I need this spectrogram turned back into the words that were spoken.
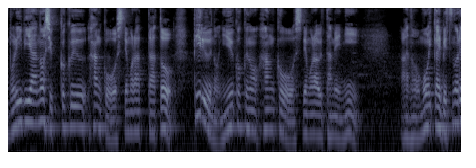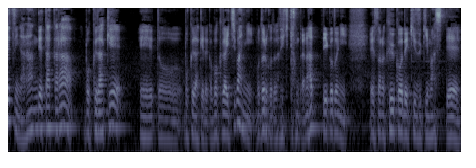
ボリビアの出国ハンコをしてもらった後、ペルーの入国のハンコをしてもらうために、あの、もう一回別の列に並んでたから、僕だけ、えっ、ー、と、僕だけとか僕が一番に戻ることができたんだなっていうことに、え、その空港で気づきまして、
